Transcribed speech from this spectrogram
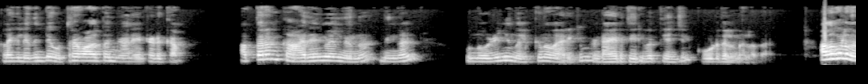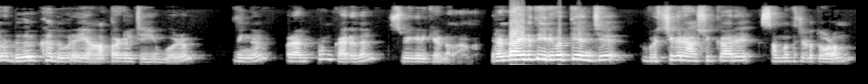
അല്ലെങ്കിൽ ഇതിന്റെ ഉത്തരവാദിത്വം ഞാൻ ഏറ്റെടുക്കാം. അത്തരം കാര്യങ്ങളിൽ നിന്ന് നിങ്ങൾ ഒന്ന് ഒഴിഞ്ഞു നിൽക്കുന്നതായിരിക്കും രണ്ടായിരത്തി ഇരുപത്തിയഞ്ചിൽ കൂടുതൽ നല്ലത്. അതുപോലെ തന്നെ ദീർഘദൂര യാത്രകൾ ചെയ്യുമ്പോഴും നിങ്ങൾ ഒരല്പം കരുതൽ സ്വീകരിക്കേണ്ടതാണ്. രണ്ടായിരത്തി ഇരുപത്തിയഞ്ച് വൃശ്ചിക രാശിക്കാരെ സംബന്ധിച്ചിടത്തോളം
